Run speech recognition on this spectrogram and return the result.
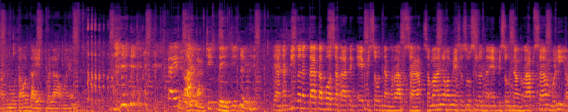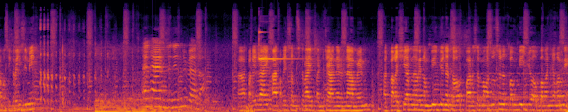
Kalimutan ko, diet pala ako ngayon. Kahit Okay, okay lang. Cheat day, cheat day. Yan, at dito nagtatapos ang ating episode ng Rapsa. Samahan nyo kami sa susunod na episode ng Rapsa. Muli, ako si Crazy Mick. And I'm Janine Rivera. At paki-like at paki-subscribe ang channel namin. At paki-share na rin ang video na to para sa mga susunod pang video, abangan nyo kami.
